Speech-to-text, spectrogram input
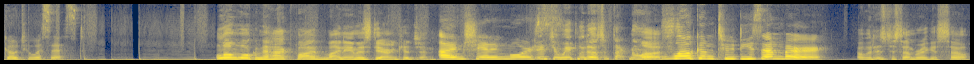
GoToAssist. Hello and welcome to Hack 5. My name is Darren Kitchen. I'm Shannon Morse. It's your weekly dose of Technolust. Welcome to December. Oh, it is December, I guess so.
